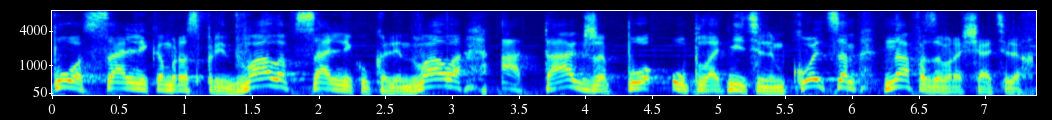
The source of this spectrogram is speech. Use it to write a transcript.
по сальникам распредвалов, сальнику коленвала, а также по уплотнительным кольцам на фазовращателях.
